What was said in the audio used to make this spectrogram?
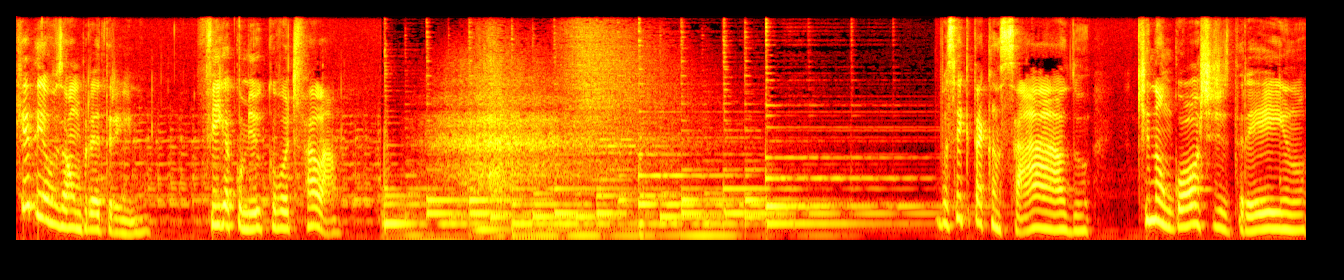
que devo usar um pré-treino? Fica comigo que eu vou te falar. Você que está cansado, que não gosta de treino,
